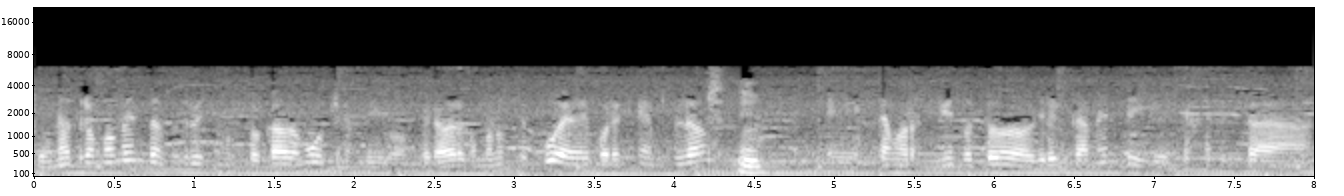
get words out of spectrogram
que en otro momento nosotros hubiésemos tocado mucho en vivo, pero ahora como no se puede, por ejemplo, Sí. eh, estamos recibiendo todo directamente y la gente está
